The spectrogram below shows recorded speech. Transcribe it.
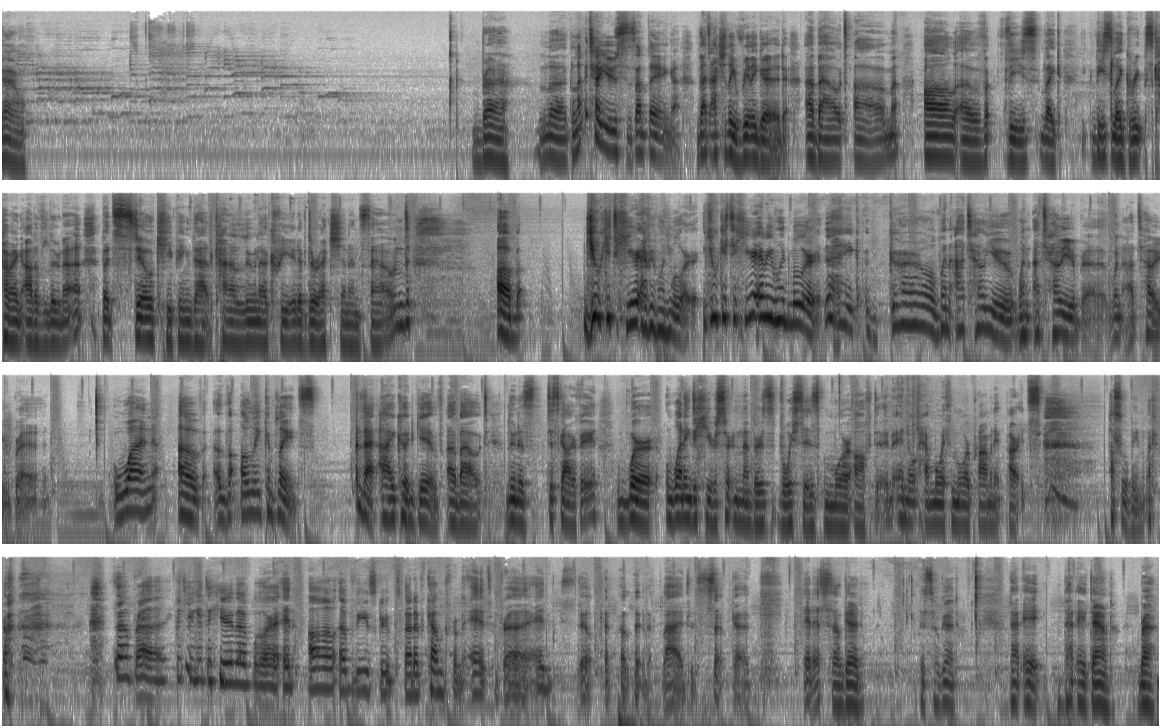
Yo. Bruh. Look, let me tell you something that's actually really good about um all of these like these like groups coming out of LOONA, but still keeping that kind of LOONA creative direction and sound. Um you get to hear everyone more. You get to hear everyone more. Like, girl, when I tell you, when I tell you, bruh, when I tell you, bruh, one of the only complaints that I could give about LOONA's discography were wanting to hear certain members' voices more often and not have more more prominent parts. HaSeul being one. So, bruh, but you get to hear them more in all of these groups that have come from it, bruh, and we still get the LOONA vibes. It's so good. It is so good. It's so good. That ate, that ate down, bruh.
